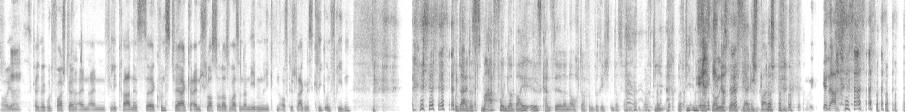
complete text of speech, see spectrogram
Oh ja, hm. das kann ich mir gut vorstellen. Ein, ein filigranes äh, Kunstwerk, ein Schloss oder sowas und daneben liegt ein aufgeschlagenes Krieg und Frieden. Und da das Smartphone dabei ist, kannst du ja dann auch davon berichten. Das ich auf die, auf die Insta-Stories genau. wäre ich sehr gespannt. Genau.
